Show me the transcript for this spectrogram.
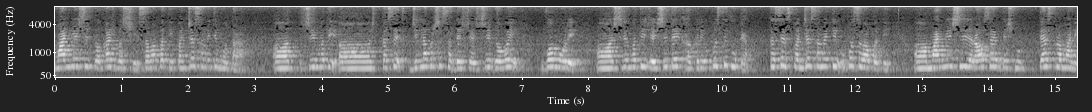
मान्य श्री प्रकाश बक्षी सभापती पंचायत समिती मोताळा श्रीमती तसेच जिल्हा परिषद सदस्य श्री गवई व मोरे श्रीमती जयश्रीताई खाकरे उपस्थित होत्या. तसेच पंचायत समिती उपसभापती मान्य श्री रावसाहेब देशमुख त्याचप्रमाणे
